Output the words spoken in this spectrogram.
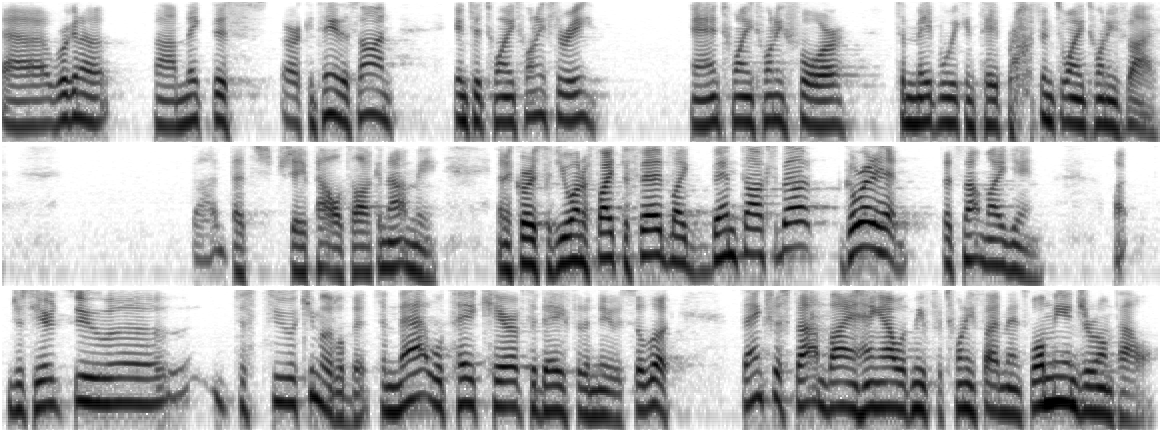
uh, we're going to uh, make this or continue this on into 2023 and 2024 to maybe we can taper off in 2025. Uh, that's Jay Powell talking, not me. And of course, if you want to fight the Fed like Ben talks about, go right ahead. That's not my game. I'm just here to uh, just to accumulate a little bits, and that will take care of today for the news. So look, thanks for stopping by and hanging out with me for 25 minutes. Well, me and Jerome Powell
